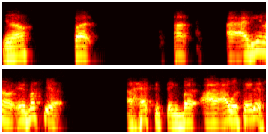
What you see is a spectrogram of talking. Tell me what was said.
You know, but uh, I, I- you know, it must be a, a hectic thing, but I, I will say this:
